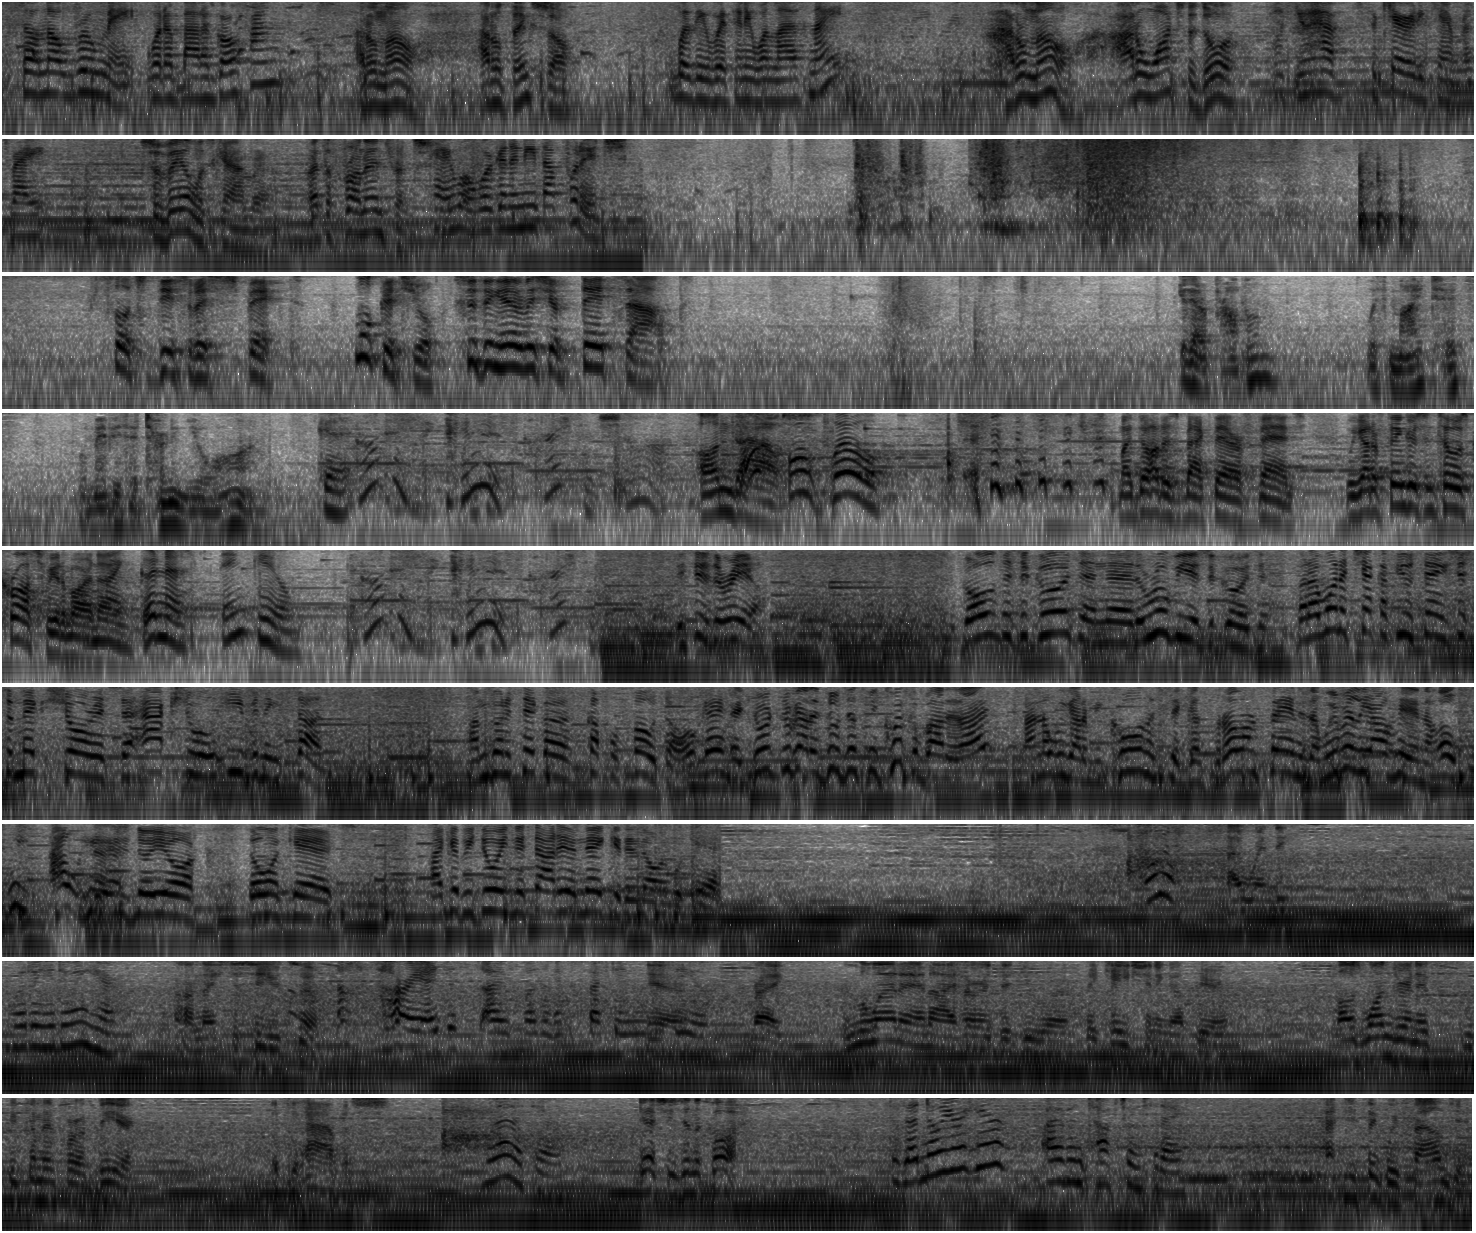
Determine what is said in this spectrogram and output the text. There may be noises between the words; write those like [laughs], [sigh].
So no roommate. What about a girlfriend? I don't know. I don't think so. Was he with anyone last night? I don't know. I don't watch the door. Well, you have security cameras, right? Surveillance camera at the front entrance. Okay, well, we're gonna need that footage. Such disrespect. Look at you, sitting here with your tits out. You got a problem with my tits? Or maybe they're turning you on. Good. Oh my goodness, Carson, Shaw. On the house. Oh, whoa. [laughs] My daughter's back there are fans. We got our fingers and toes crossed for you tomorrow Oh my goodness, thank you. Oh my goodness, Carson. This is the real. The gold is a good and uh, the ruby is a good. But I want to check a few things just to make sure it's the actual evening sun. I'm going to take a couple photo, okay? Hey, do what you gotta do. Just be quick about it, all right? I know we gotta be cool and shit, Gus, but all I'm saying is that we really out here in the open. We out here. This is New York. No one cares. I could be doing this out here naked and no one would care. Thomas, Hi, Wendy. what are you doing here? Oh, nice to see you too. Oh, sorry. I just I wasn't expecting to see you. Right. Luana and I heard that you were vacationing up here. I was wondering if we could come in for a beer. If you have us. Luana's here. Yeah, she's in the car. Does Ed know you're here? I haven't talked to him today. [laughs] How did you think we found you?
